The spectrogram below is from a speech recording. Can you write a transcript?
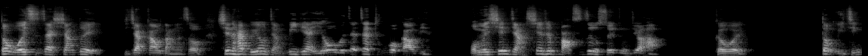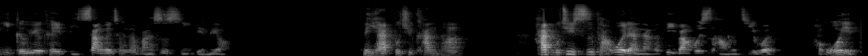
都维持在相对比较高档的时候，现在还不用讲 B D I 以后会不会再再突破高点，我们先讲现在保持这个水准就好。各位都已经一个月可以比上个月成长百分之十一点六，你还不去看它，还不去思考未来哪个地方会是好的机会，我也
